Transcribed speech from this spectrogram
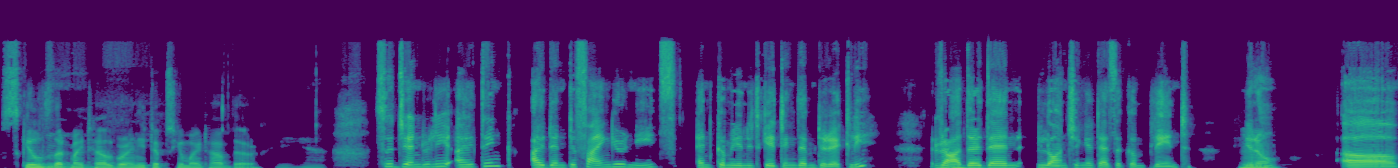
skills that might mm. help or any tips you might have there Yeah. So generally, I think identifying your needs and communicating them directly mm-hmm. rather than launching it as a complaint, you Mm, know. Uh,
